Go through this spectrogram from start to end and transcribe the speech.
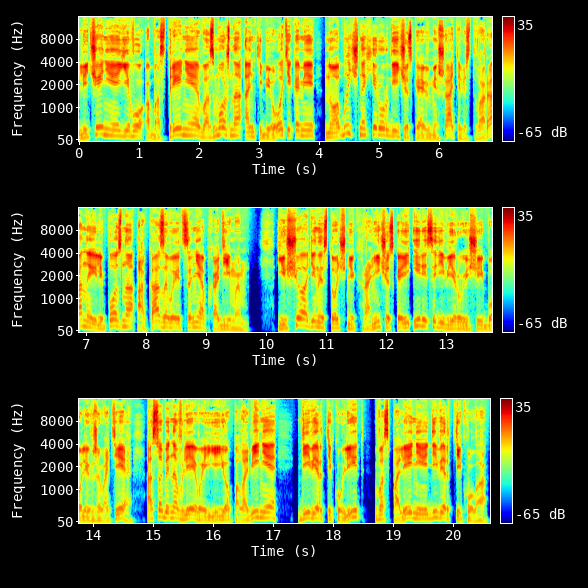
Лечение его обострения возможно антибиотиками, но обычно хирургическое вмешательство рано или поздно оказывается необходимым. Еще один источник хронической и рецидивирующей боли в животе, особенно в левой ее половине, дивертикулит, воспаление дивертикула.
